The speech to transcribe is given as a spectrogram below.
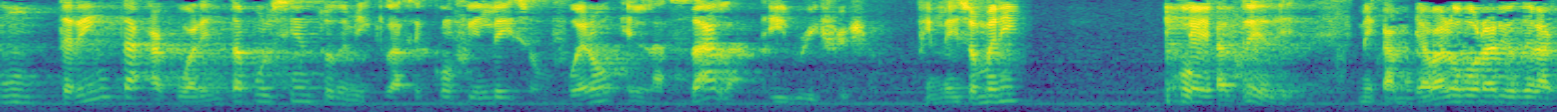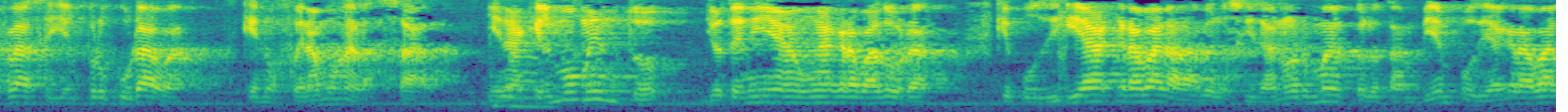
un 30 a 40% de mis clases con Finlayson fueron en la sala Avery Fisher. Finlayson venía me cambiaba los horarios de la clase y él procuraba que nos fuéramos a la sala. Y en aquel momento yo tenía una grabadora que podía grabar a la velocidad normal, pero también podía grabar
